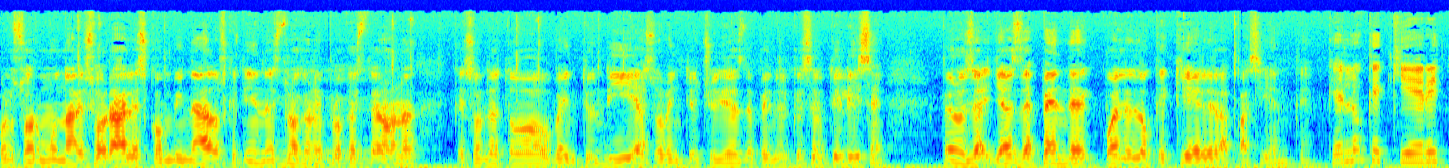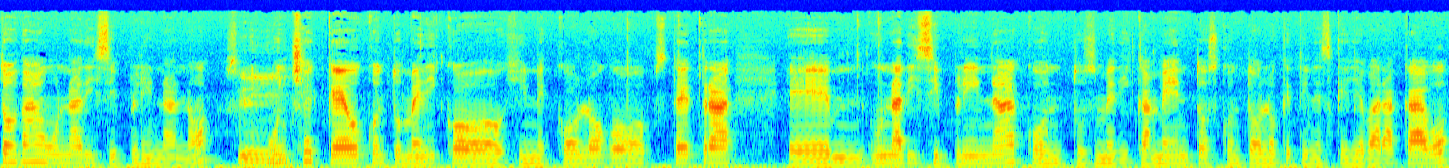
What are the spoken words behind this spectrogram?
por los hormonales orales combinados que tienen estrógeno y progesterona, que son de todo 21 días o 28 días, dependiendo del que se utilice, pero ya, ya, depende cuál es lo que quiere la paciente. ¿Qué es lo que quiere y toda una disciplina, no? Sí. Un chequeo con tu médico ginecólogo, obstetra, em, una disciplina con tus medicamentos, con todo lo que tienes que llevar a cabo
